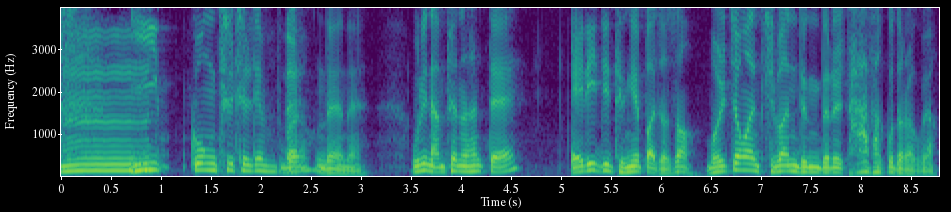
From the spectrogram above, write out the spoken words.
음. 2077님 볼까요? 네. 네 우리 남편은 한때 LED 등에 빠져서 멀쩡한 집안 등들을 다 바꾸더라고요.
